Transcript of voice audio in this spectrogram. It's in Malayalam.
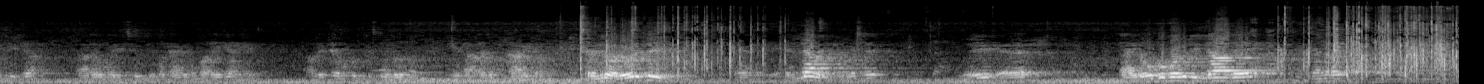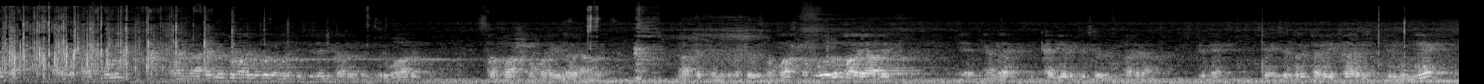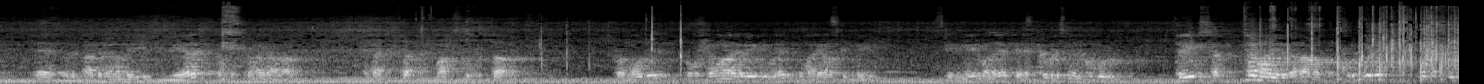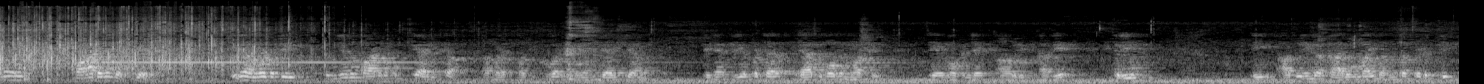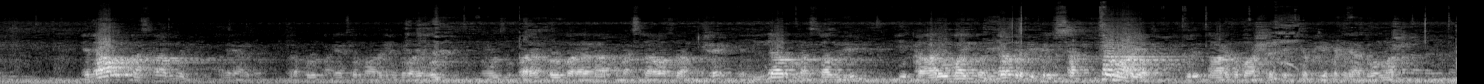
മരിച്ചിട്ടില്ല നാടകം മരിച്ചു എന്നൊക്കെ കാര്യം പറയുകയാണെങ്കിൽ അവരൊക്കെ നമുക്ക് പിടിച്ചുകൊണ്ടുവന്ന് ഈ നാടകം കാണിക്കണം. ഇതിൽ ഓരോരുത്തരും എല്ലാവരും പക്ഷെ ഡയലോഗ് പോലും ഇല്ലാതെ ഞങ്ങളെ പലപ്പോഴും നടൻ എന്ന് പറയുമ്പോൾ നമ്മൾ തെറ്റിദ്ധരിക്കാറുണ്ട്. ഒരുപാട് സംഭാഷണം പറയുന്നവരാണ് നടക്കുന്നത് പക്ഷെ ഒരു സംഭാഷണം പോലും പറയാതെ ഞങ്ങളെ കൈയടിപ്പിച്ച ഒരു നടനാണ് പിന്നെ ജയചന്ദ്രൻ കലയിക്കാരൻ ഇതിന് മുന്നേ ഒരു നടൻ എന്ന ഈ ഏറെ പ്രശസ്തമായ ഒരാളാണ്. എന്റെ അടുത്ത അമ്മ സുഹൃത്താണ്. പ്രമോദ് റോഷന്മാരുടെ രീതിയിലൂടെ ഇത് മലയാള സിനിമയിൽ സിനിമയിൽ വളരെ തിരക്ക് പിടിച്ച് നിൽക്കുമ്പോഴും ഇത്രയും ശക്തമായ ഒരു കഥാപാത്രം ഒരു കുഞ്ഞനും ഇനി അങ്ങോട്ടൊക്കെ കുഞ്ഞനും മാടനും ഒക്കെ ആയിരിക്കാം നമ്മളെ മതിക്കുക എന്ന് വിചാരിക്കുകയാണ്. പിന്നെ പ്രിയപ്പെട്ട രാജ്മോഹൻ മാഷി ജയമോഹന്റെ ആ ഒരു കഥയെ ഇത്രയും ഈ ആധുനിക കാലവുമായി ബന്ധപ്പെടുത്തി എല്ലാവർക്കും മനസ്സിലാകുന്നത് അങ്ങനെയാണ് പലപ്പോഴും അങ്ങനത്തെ മാറി എന്ന് പറയുമ്പോൾ നമ്മൾ പലപ്പോഴും പറയാൻ ആർക്കും മനസ്സിലാവാത്തതാണ്. പക്ഷെ എല്ലാവർക്കും മനസ്സിലാവുകയും ഈ കാലവുമായി ബന്ധപ്പെടുത്തി ഇത്രയും ശക്തമായ ഒരു നാടക ഭാഷ രചിച്ച പ്രിയപ്പെട്ട രാഘവ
